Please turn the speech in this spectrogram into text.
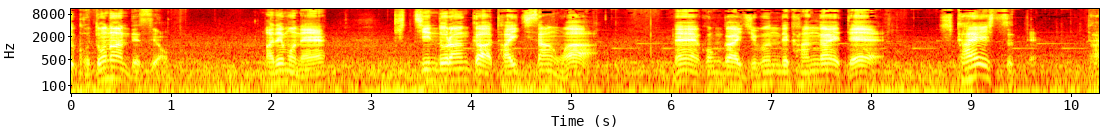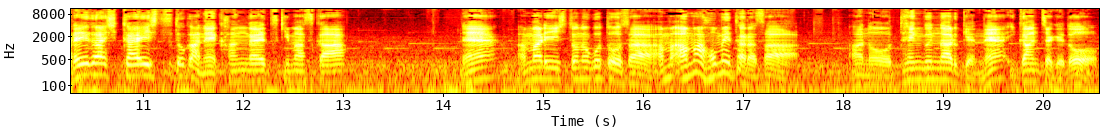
うことなんですよ。まあでもね、キッチンドランカー太一さんは、ね、今回自分で考えて、控え室って、誰が控え室とかね、考えつきますか？ね、あんまり人のことをさ、あんま、あんま褒めたらさ、あの、天狗になるけんね、いかんちゃけど、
